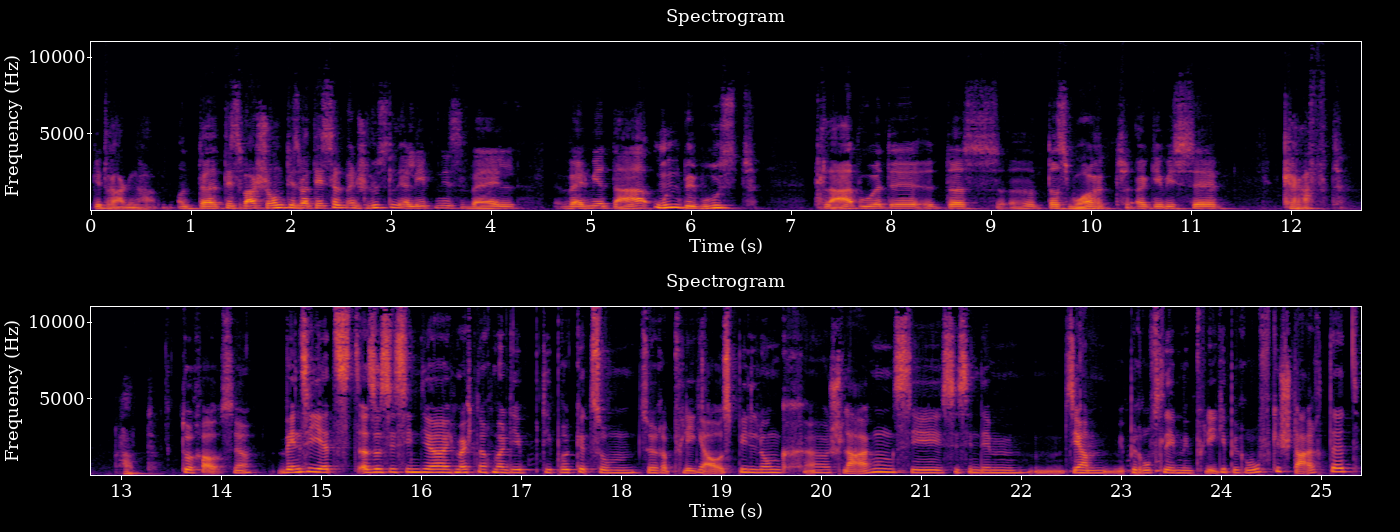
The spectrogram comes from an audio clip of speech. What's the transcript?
getragen haben. Und das war schon, das war deshalb ein Schlüsselerlebnis, weil, weil mir da unbewusst klar wurde, dass äh, das Wort eine gewisse Kraft hat. Durchaus, ja. Wenn Sie jetzt, also Sie sind ja, ich möchte nochmal die, die Brücke zum, zu Ihrer Pflegeausbildung äh, schlagen. Sie, Sie sind im, Sie haben Ihr Berufsleben im Pflegeberuf gestartet.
